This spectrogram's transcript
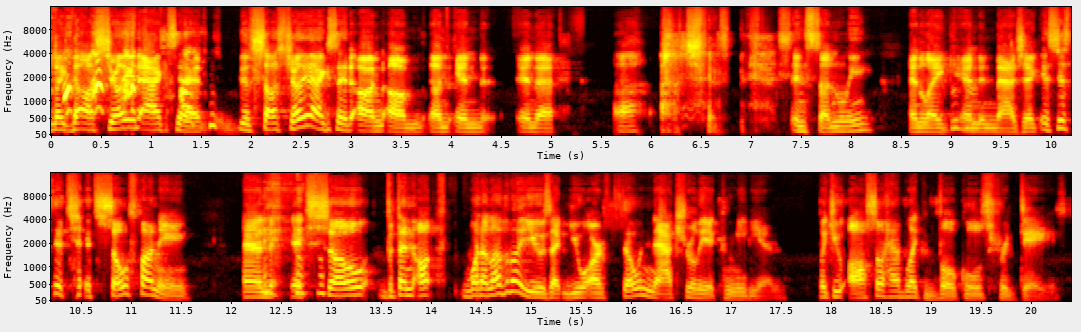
like the Australian accent, this Australian accent on um on in in a uh, shit, in suddenly and like Mm-hmm. and in magic. It's just it's it's so funny. And it's so, but then uh, what I love about you is that you are so naturally a comedian, but you also have like vocals for days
